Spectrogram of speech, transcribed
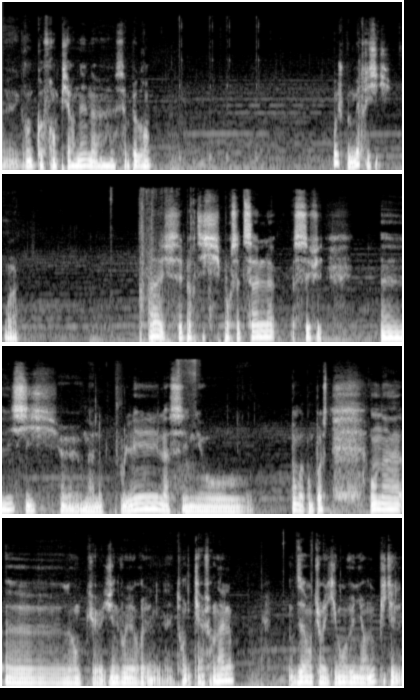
Euh, grand coffre en pierre naine, euh, c'est un peu grand. Oh, je peux le mettre ici. Voilà. Allez, c'est parti. Pour cette salle, c'est fait. Euh, ici, euh, on a notre poulet. Là, c'est Néo tombe à compost. On a euh, donc, ils viennent voler le, tourniquet infernal. Des aventuriers qui vont venir nous piquer,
